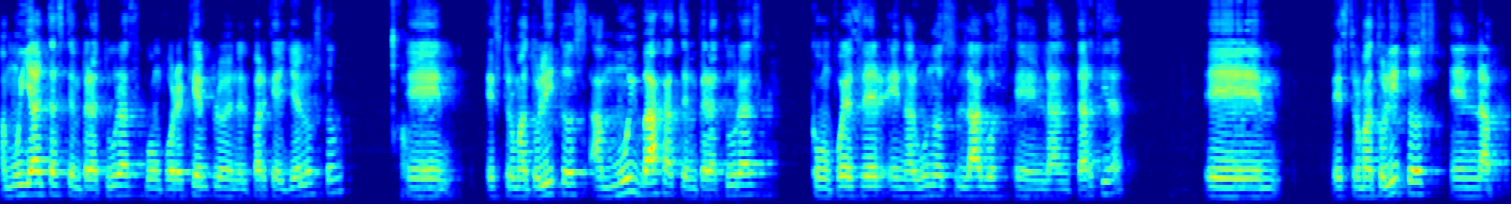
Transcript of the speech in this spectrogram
a muy altas temperaturas, como por ejemplo en el parque de Yellowstone, estromatolitos a muy bajas temperaturas, como puede ser en algunos lagos en la Antártida, eh, estromatolitos en la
